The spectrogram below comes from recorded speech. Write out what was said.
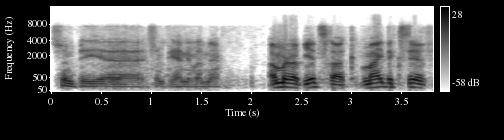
shouldn't be uh, shouldn't be anyone there. Amar Rabbi Yitzchak, my diksiv.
